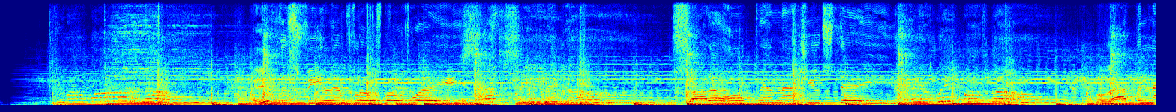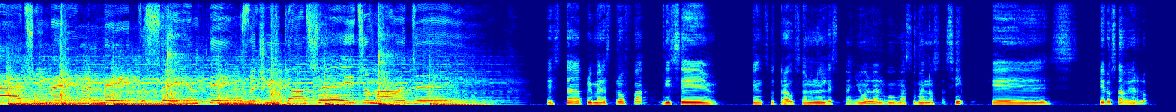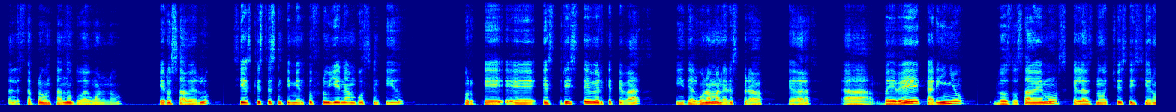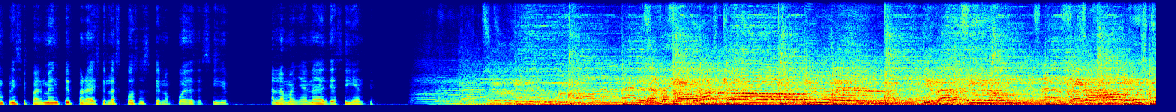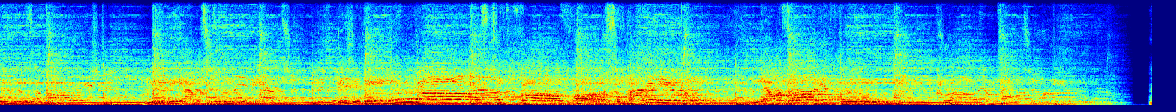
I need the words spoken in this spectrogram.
Primera estrofa dice en su traducción en el español algo más o menos así, que es quiero saberlo, o sea, le está preguntando do I wanna know, quiero saberlo, si es que este sentimiento fluye en ambos sentidos, porque eh, es triste ver que te vas y de alguna manera esperaba que te quedaras. Ah, bebé, cariño, los dos sabemos que las noches se hicieron principalmente para decir las cosas que no puedes decir a la mañana del día siguiente.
